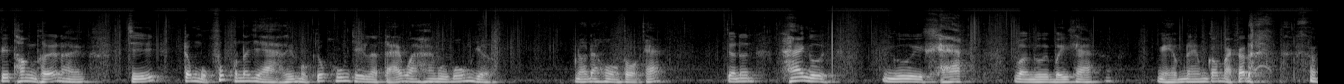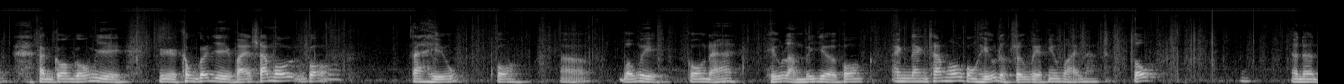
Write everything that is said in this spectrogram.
cái thân thể này chỉ trong một phút nó già thì một chút huống chi là trải qua 24 giờ nó đã hoàn toàn khác. Cho nên hai người người khạc và người bị khạc ngày hôm nay không có mặt ở đây. Thành con cũng không gì không có gì phải sám hối. Con ta hiểu con à, bởi vì con đã hiểu lầm bây giờ con, anh đang sám hối con hiểu được sự việc như vậy là tốt. Cho nên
